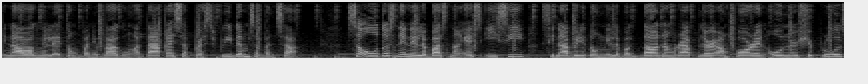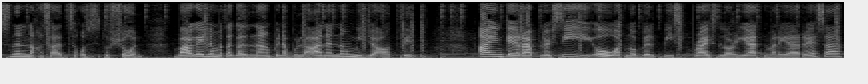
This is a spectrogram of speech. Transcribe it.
Tinawag nila itong panibagong atake sa press freedom sa bansa. Sa utos na nilabas ng SEC, sinabi nitong nilabag daw ng Rappler ang foreign ownership rules na nakasaad sa konstitusyon, bagay na matagal nang pinabulaanan ng media outfit. Ayon kay Rappler CEO at Nobel Peace Prize laureate Maria Ressa,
